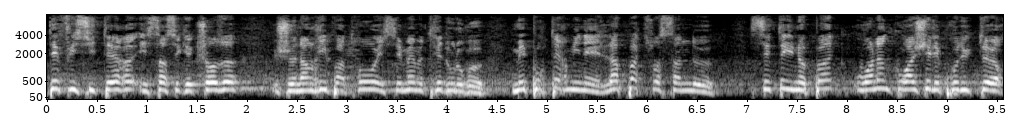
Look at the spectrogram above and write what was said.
déficitaires et ça c'est quelque chose, je n'en ris pas trop et c'est même très douloureux. Mais pour terminer, la PAC 62, c'était une PAC où on encourageait les producteurs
